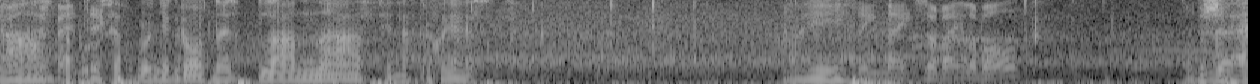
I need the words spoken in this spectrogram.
Jazda. Borussia w ogóle nie groźna jest. Dla nas jednak trochę jest. Teammates available. dobrze.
